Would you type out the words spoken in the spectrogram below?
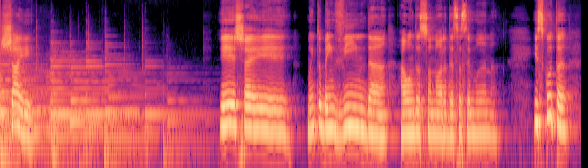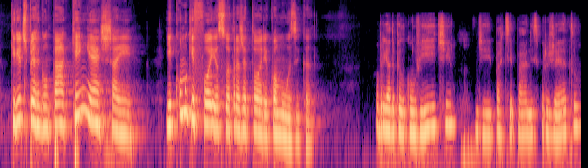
Chaê. E Chaê, muito bem-vinda à onda sonora dessa semana. Escuta, Queria te perguntar quem é Chaê e como que foi a sua trajetória com a música? Obrigada pelo convite de participar nesse projeto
